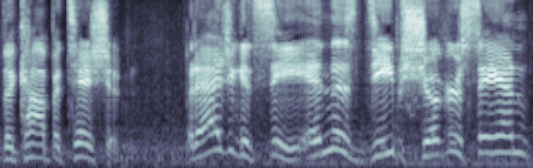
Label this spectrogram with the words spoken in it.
the competition. But as you can see, in this deep sugar sand,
